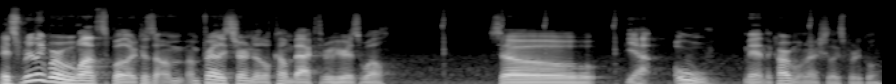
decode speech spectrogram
It's really where we want the spoiler because I'm, I'm fairly certain it'll come back through here as well. So yeah. Oh man, the carbon one actually looks pretty cool.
